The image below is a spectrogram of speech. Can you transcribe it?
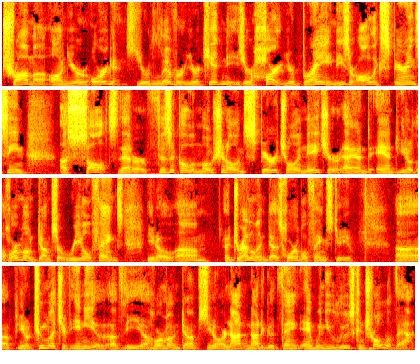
trauma on your organs, your liver, your kidneys, your heart, your brain. These are all experiencing assaults that are physical, emotional, and spiritual in nature. And and you know the hormone dumps are real things. You know, um, adrenaline does horrible things to you. Uh, you know, too much of any of, of the uh, hormone dumps, you know, are not not a good thing. And when you lose control of that,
